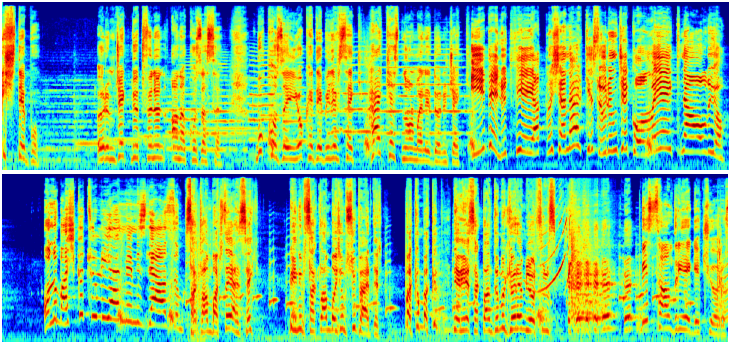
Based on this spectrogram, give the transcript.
İşte bu. Örümcek Lütfü'nün ana kozası. Bu kozayı yok edebilirsek herkes normale dönecek. İyi de Lütfiye yaklaşan herkes örümcek olmaya ikna oluyor. Onu başka türlü yenmemiz lazım. Saklambaçta yensek benim saklambacım süperdir. Bakın bakın nereye saklandığımı göremiyorsunuz. Biz saldırıya geçiyoruz.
